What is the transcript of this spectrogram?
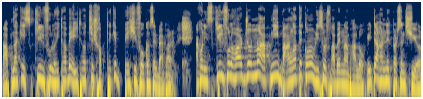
আপনাকে স্কিলফুল হইতে হবে। এইটা হচ্ছে সব থেকে বেশি ফোকাসের ব্যাপার। এখন স্কিলফুল হওয়ার জন্য আপনি বাংলাতে কোনো রিসোর্স পাবেন না ভালো। এটা হান্ড্রেড পার্সেন্ট শিওর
